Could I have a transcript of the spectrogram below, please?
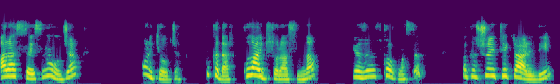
Araç sayısı ne olacak? 12 olacak. Bu kadar. Kolay bir soru aslında. Gözünüz korkmasın. Bakın şurayı tekrar edeyim.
